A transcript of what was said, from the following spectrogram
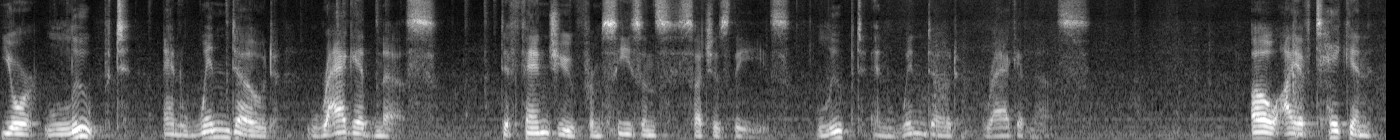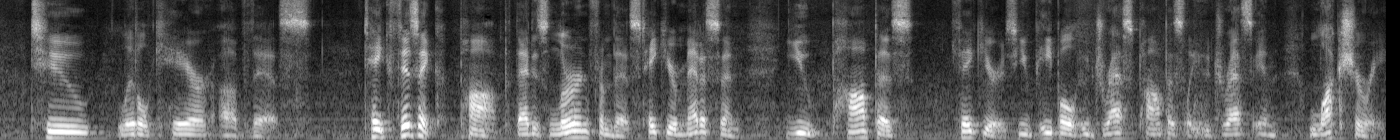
your looped and windowed raggedness defend you from seasons such as these? Looped and windowed raggedness. Oh, I have taken too little care of this. Take physic pomp, that is, learn from this. Take your medicine, you pompous figures, you people who dress pompously, who dress in luxury,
